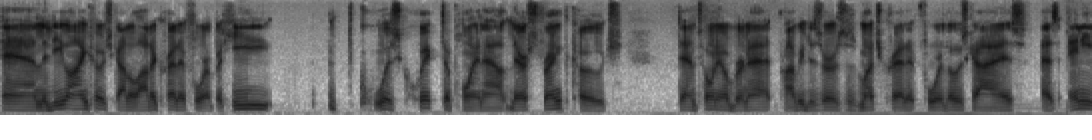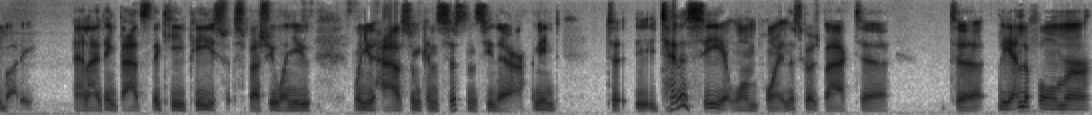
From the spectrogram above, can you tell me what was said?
and the D line coach got a lot of credit for it, but he was quick to point out their strength coach, D'Antonio Burnett, probably deserves as much credit for those guys as anybody. And I think that's the key piece, especially when you when you have some consistency there. I mean, to, Tennessee at one point, and this goes back to to the end of Fulmer,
